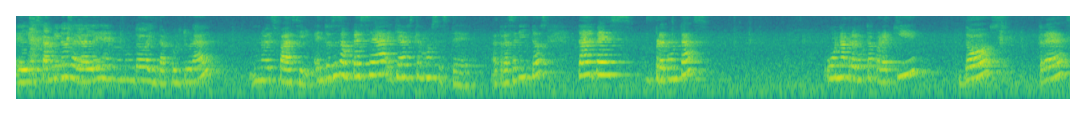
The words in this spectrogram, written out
los caminos de la ley en un mundo intercultural no es fácil. Entonces, aunque sea, ya estemos este, atrasaditos, tal vez preguntas. Una pregunta por aquí, dos, tres.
